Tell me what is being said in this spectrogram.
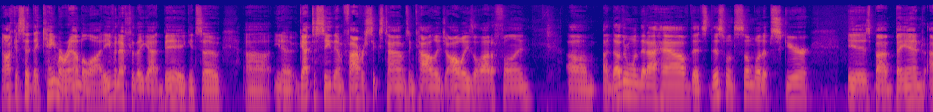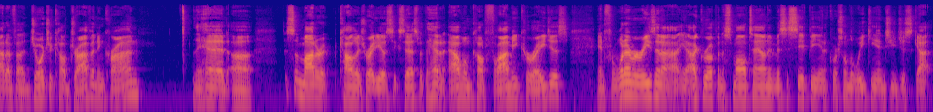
and like I said, they came around a lot even after they got big. And so, uh, you know, got to see them five or six times in college. Always a lot of fun. Um, another one that I have that's this one's somewhat obscure is by a band out of uh, Georgia called Drivin' N' Cryin'. They had uh, some moderate college radio success, but they had an album called Fly Me Courageous and for whatever reason, I you know I grew up in a small town in Mississippi, and of course on the weekends you just got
